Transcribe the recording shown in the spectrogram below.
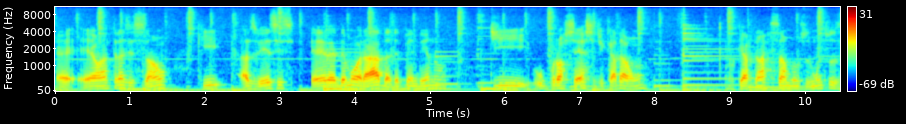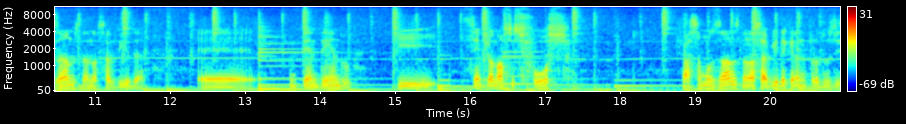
é, é uma transição que às vezes é demorada, dependendo de o processo de cada um, porque passamos muitos anos da nossa vida é, entendendo que sempre é o nosso esforço Passamos anos da nossa vida querendo produzir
